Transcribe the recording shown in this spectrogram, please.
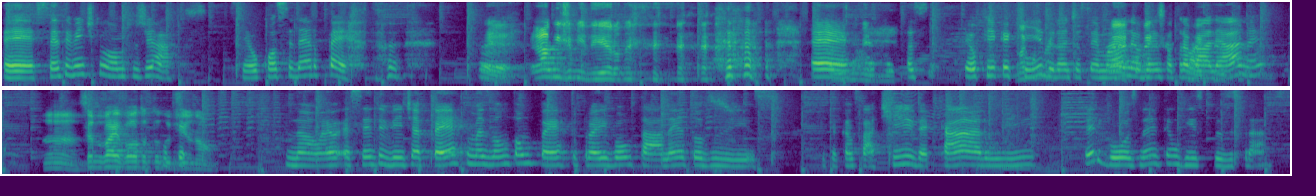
É, 120 quilômetros de Arcos. Eu considero perto. É, é ali de Mineiro, né? é, eu fico aqui é, durante a semana, é, eu é venho para trabalhar, né? Ah, você não vai e volta todo Porque... dia, não? Não, é, é 120, é perto, mas não tão perto para ir voltar, né? Todos os dias. Fica cansativo, é caro e perigoso, né? Tem um risco das estradas.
